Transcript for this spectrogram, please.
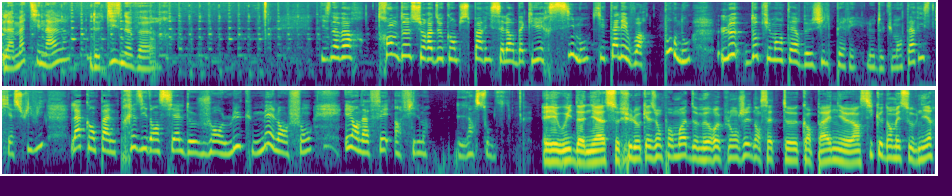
La matinale de 19h. 19h32 sur Radio Campus Paris, c'est l'heure d'accueillir Simon qui est allé voir pour nous le documentaire de Gilles Perret, le documentariste qui a suivi la campagne présidentielle de Jean-Luc Mélenchon et en a fait un film, L'Insoumis. Et oui, Dania, ce fut l'occasion pour moi de me replonger dans cette euh, campagne euh, ainsi que dans mes souvenirs.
